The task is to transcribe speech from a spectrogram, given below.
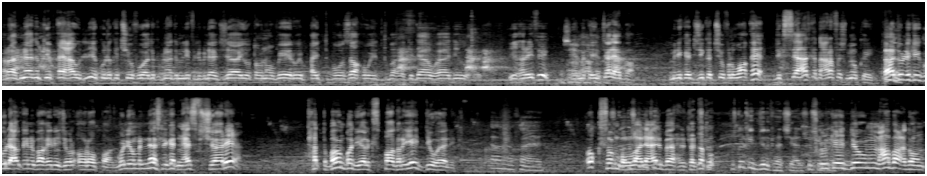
راه بنادم كيبقى يعاود ليك ولا كتشوفوا هذوك بنادم اللي في البلاد جاي وطونوبيل ويبقى يتبوزق ويطبع كدا وهادي يغري فيك. راه ما كاين حتى لعبة. ملي كتجي كتشوف الواقع ديك الساعات كتعرف شنو كاين. هادو اللي كيقولوا عاوتاني باغيين يجيو لأوروبا. قول لهم الناس اللي كتنعس في الشارع تحط بامبا ديالك سبادريه يديوها لك. أقسم بالله لا على البارح شكون كيدير لك هذا الشيء هذا شكون كيديهم مع بعضهم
